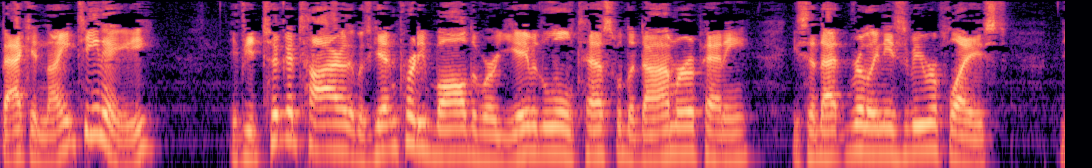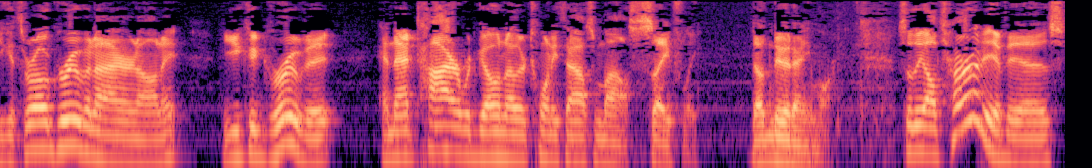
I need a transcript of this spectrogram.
back in 1980, if you took a tire that was getting pretty bald to where you gave it a little test with a dime or a penny you said that really needs to be replaced. You could throw a grooving iron on it. You could groove it and that tire would go another 20,000 miles safely. Doesn't do it anymore. So the alternative is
